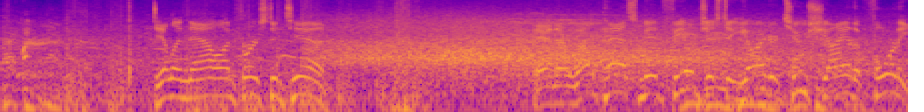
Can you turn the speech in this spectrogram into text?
Packers. Dillon now on first and 10. And they're well past midfield, just a yard or two shy of the 40.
